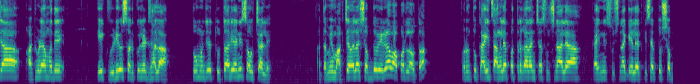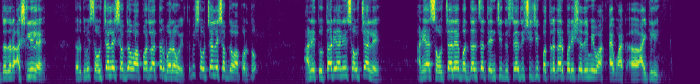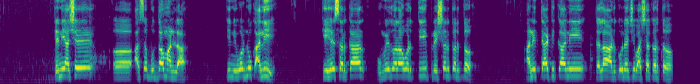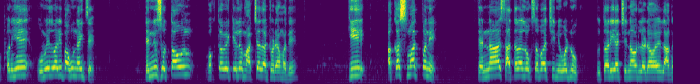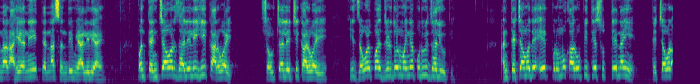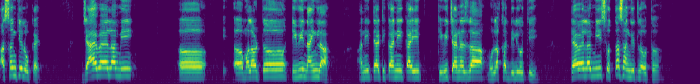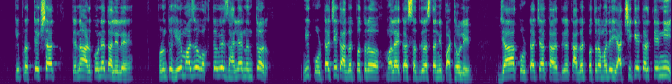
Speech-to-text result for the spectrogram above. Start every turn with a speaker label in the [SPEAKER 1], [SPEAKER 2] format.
[SPEAKER 1] मागच्या आठवड्यामध्ये एक व्हिडिओ सर्क्युलेट झाला. तो म्हणजे तुतारी आणि शौचालय. आता मी मागच्या वेळेला शब्द वेगळा वापरला होता परंतु काही चांगल्या पत्रकारांच्या सूचना आल्या काहींनी सूचना केल्यात की साहेब तो शब्द जर अश्लील आहे तर तुम्ही शौचालय शब्द वापरला तर बरं होईल. तर मी शौचालय शब्द वापरतो. आणि तुतारी आणि शौचालय आणि या शौचालयाबद्दलचं त्यांची दुसऱ्या दिवशीची पत्रकार परिषदे मी वाक ऐ- वाक ऐकली. त्यांनी असे असं मुद्दा मांडला की निवडणूक आली की हे सरकार उमेदवारावरती प्रेशर करतं आणि त्या ठिकाणी त्याला अडकवण्याची भाषा करतं. पण हे उमेदवारी पाहून नाहीच आहे. त्यांनी स्वतःहून वक्तव्य केलं मागच्याच आठवड्यामध्ये की अकस्मातपणे त्यांना सातारा लोकसभाची निवडणूक तुतारी या चिन्हावर लढावे लागणार आहे आणि त्यांना संधी मिळालेली आहे. पण त्यांच्यावर झालेली ही कारवाई शौचालयाची कारवाई ही जवळपास दीड दोन महिन्यापूर्वीच झाली होती. आणि त्याच्यामध्ये एक प्रमुख आरोपी ते सुत्ते नाही त्याच्यावर असंख्य लोक आहेत. ज्या वेळेला मी मला वाटतं टी व्ही नाईनला आणि त्या ठिकाणी काही टी व्ही चॅनल्सला मुलाखत दिली होती त्यावेळेला मी स्वतः सांगितलं होतं की प्रत्यक्षात त्यांना अडकवण्यात आलेलं आहे. परंतु हे माझं वक्तव्य झाल्यानंतर मी कोर्टाचे कागदपत्र मला एका सदग्रस्तांनी पाठवले ज्या कोर्टाच्या कागद कागदपत्रामध्ये याचिकेकर्त्यांनी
